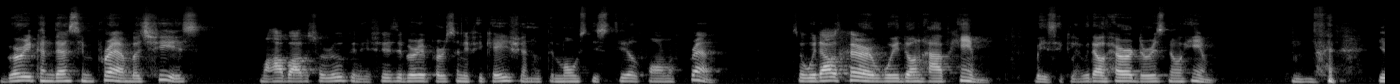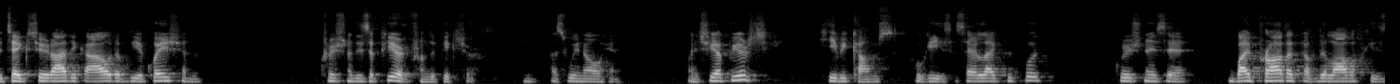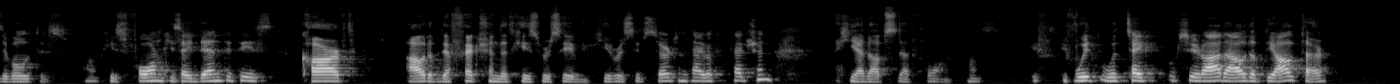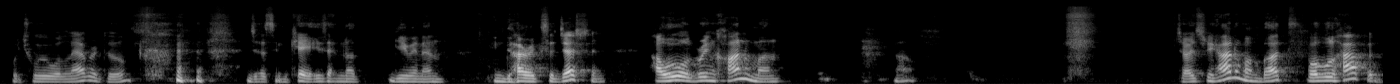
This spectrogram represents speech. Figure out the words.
very condensed in Prem, but she is Mahabhav. She is the very personification of the most distilled form of Prem. So without her, we don't have him, basically. Without her, there is no him. You take Sri Radhika out of the equation, Krishna disappeared from the picture as we know him. When she appears, he becomes who he is. As I like to put, Krishna is a byproduct of the love of his devotees. His form, his identity is carved out of the affection that he's receiving. He receives certain type of affection, he adopts that form. If, if we would take Sri Radha out of the altar, which we will never do, just in case I'm not giving an indirect suggestion, how we will bring Hanuman. No. Jai Sri Hanuman, but what will happen?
